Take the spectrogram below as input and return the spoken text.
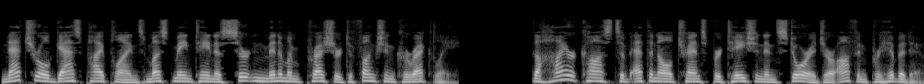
Natural gas pipelines must maintain a certain minimum pressure to function correctly. The higher costs of ethanol transportation and storage are often prohibitive.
